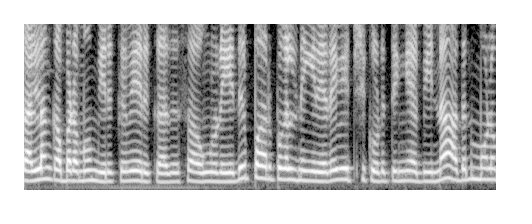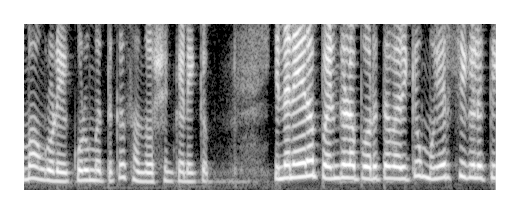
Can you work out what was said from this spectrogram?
கள்ளங்கபடமும் இருக்கவே இருக்காது. ஸோ அவங்களுடைய எதிர்பார்ப்புகள் நீங்கள் நிறைவேற்றி கொடுத்தீங்க அப்படின்னா அதன் மூலமாக அவங்களுடைய குடும்பத்துக்கு சந்தோஷம் கிடைக்கும். இந்த நேரம் பெண்களை பொறுத்த வரைக்கும் முயற்சிகளுக்கு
